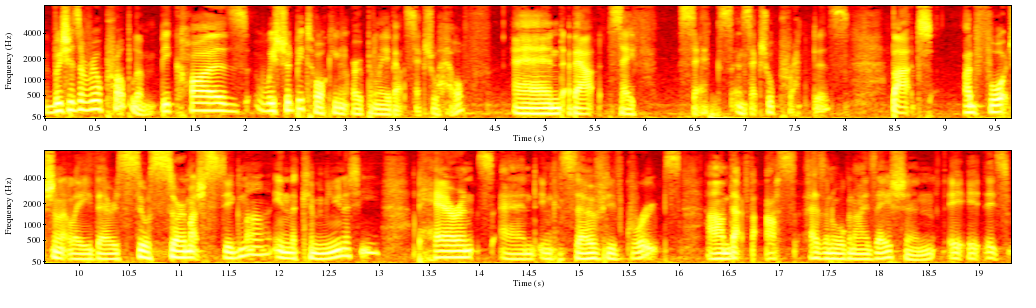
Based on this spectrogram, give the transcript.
which is a real problem because we should be talking openly about sexual health and about safe sex and sexual practice but unfortunately there is still so much stigma in the community parents and in conservative groups um, that for us as an organization it, it, it's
